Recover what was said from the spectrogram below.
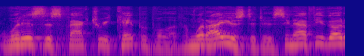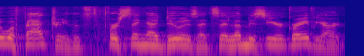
what is this factory capable of? And what I used to do, see, now if you go to a factory, that's the first thing I'd do is I'd say, "Let me see your graveyard."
